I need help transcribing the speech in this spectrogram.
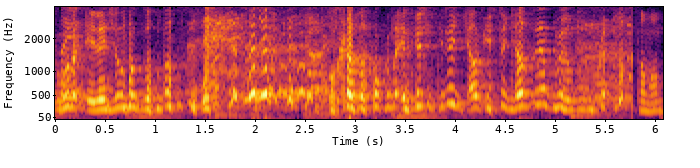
Bu kadar eğlenceli olmak zorunda mısın? o kadar o kadar enerjik giriyor ki abi istikraslı yapmıyoruz. Bu kadar- tamam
